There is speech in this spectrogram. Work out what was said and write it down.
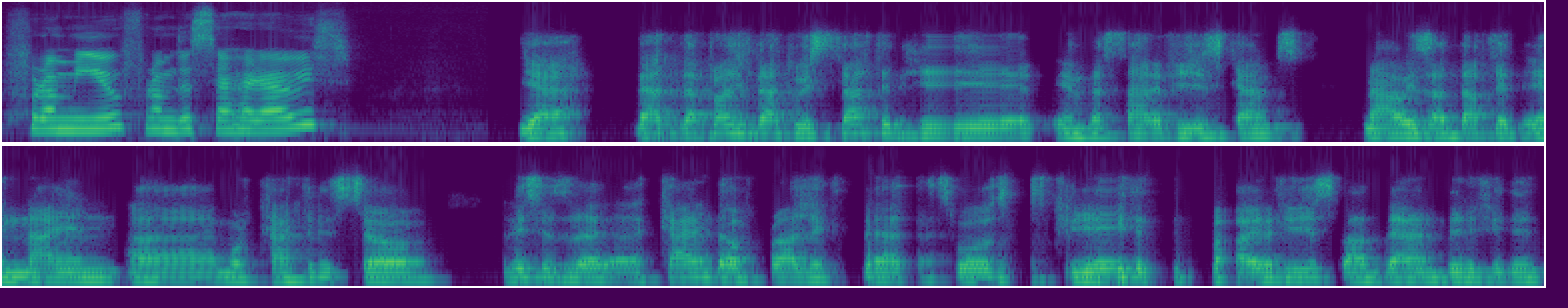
from you, from the Sahrawis? Yeah, that the project that we started here in the Sahara refugees camps now is adopted in nine uh, more countries. So this is a, a, kind of project that was created by refugees, but then benefited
